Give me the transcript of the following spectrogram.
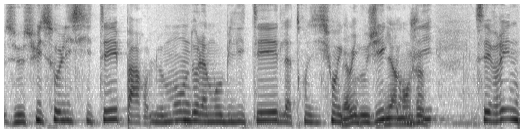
je suis sollicitée par le monde de la mobilité, de la transition Ah oui, écologique. il y a un qui ont enjeu. dit, Séverine,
